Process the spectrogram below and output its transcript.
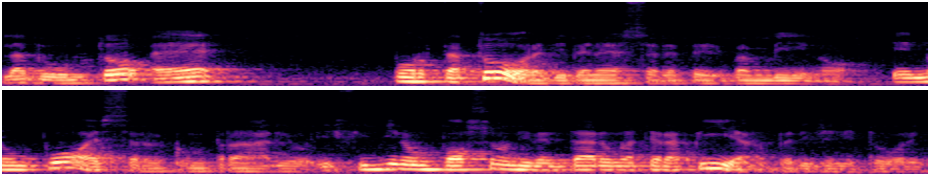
L'adulto è portatore di benessere per il bambino e non può essere il contrario. I figli non possono diventare una terapia per i genitori.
